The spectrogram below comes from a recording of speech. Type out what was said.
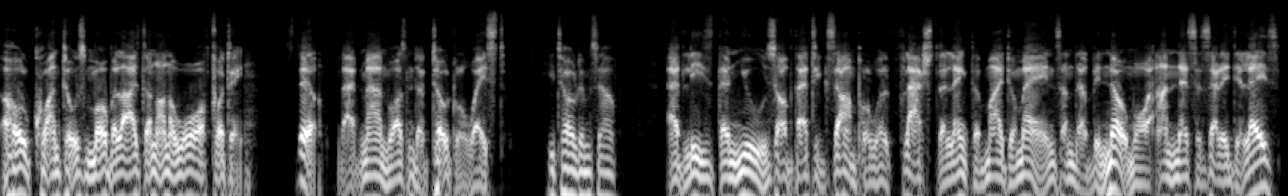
The whole Kwanto's mobilized and on a war footing. Still, that man wasn't a total waste, he told himself. At least the news of that example will flash the length of my domains, and there'll be no more unnecessary delays.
